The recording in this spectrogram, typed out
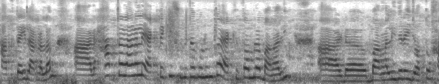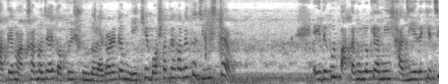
হাতটাই লাগালাম। আর হাতটা লাগালে একটা কি সুবিধা বলুন তো? একে তো আমরা বাঙালি, আর বাঙালিদের এই যত হাতে মাখানো যায় ততই সুন্দর। হয় কারণ এটা মেখে বসাতে হবে তো জিনিসটা? এই দেখুন, পাতাগুলোকে আমি সাজিয়ে রেখেছি।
